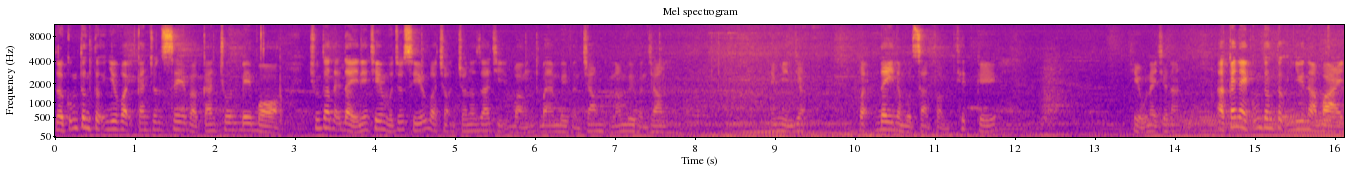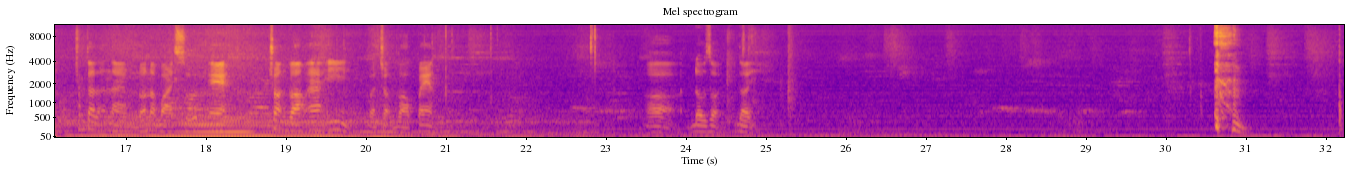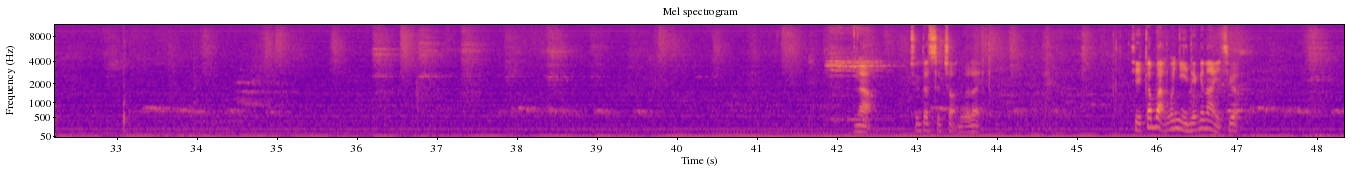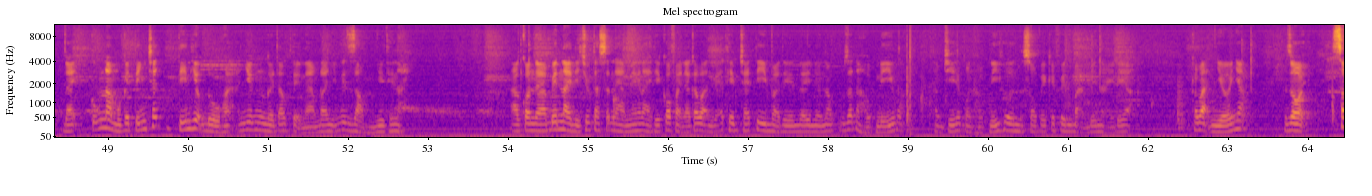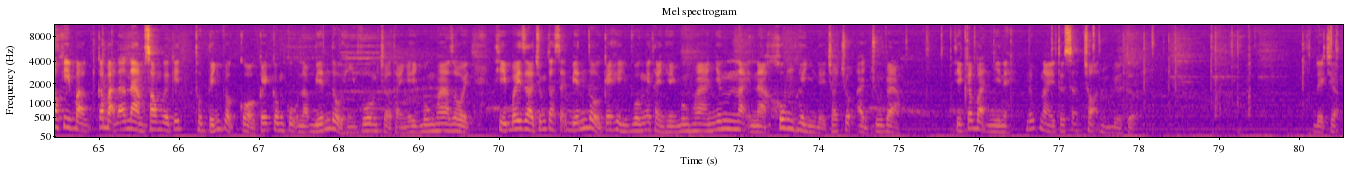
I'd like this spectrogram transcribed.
Rồi cũng tương tự như vậy Ctrl C và Ctrl B bò. Chúng ta lại đẩy lên trên một chút xíu và chọn cho nó giá trị bằng 30 phần trăm 50 phần trăm. Em nhìn chưa? Vậy đây là một sản phẩm thiết kế hiểu này chưa ta? À, cái này cũng tương tự như là bài chúng ta đã làm đó là bài số E. Chọn vào AI và chọn vào pen. À, đâu rồi? Đây. Hmm chúng ta sẽ chọn vào đây. Thì các bạn có nhìn thấy cái này chưa đấy cũng là một cái tính chất tín hiệu đồ họa nhưng người ta có thể làm ra những cái dòng như thế này. À, còn à, bên này thì chúng ta sẽ làm như thế này thì có phải là các bạn vẽ thêm trái tim vào thì đây nó cũng rất là hợp lý không ạ? Thậm chí nó còn hợp lý hơn so với cái phiên bản bên này đấy ạ. Các bạn nhớ nhá. Rồi sau khi bạn các bạn đã làm xong về cái thuộc tính của, của cái công cụ là biến đổi hình vuông trở thành hình bông hoa rồi thì bây giờ chúng ta sẽ biến đổi cái hình vuông thành hình bông hoa nhưng lại là khung hình để cho chỗ ảnh chui vào. Thì các bạn nhìn này lúc này tôi sẽ chọn một biểu tượng. Được chưa?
